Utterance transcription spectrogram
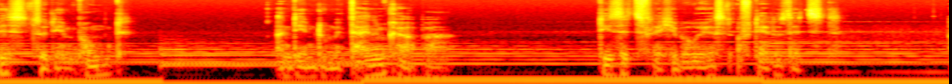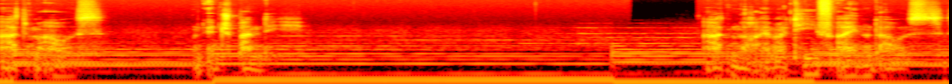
bis zu dem Punkt, an dem du mit deinem Körper die Sitzfläche berührst, auf der du sitzt. Atme aus und entspann dich. Atme noch einmal tief ein und aus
